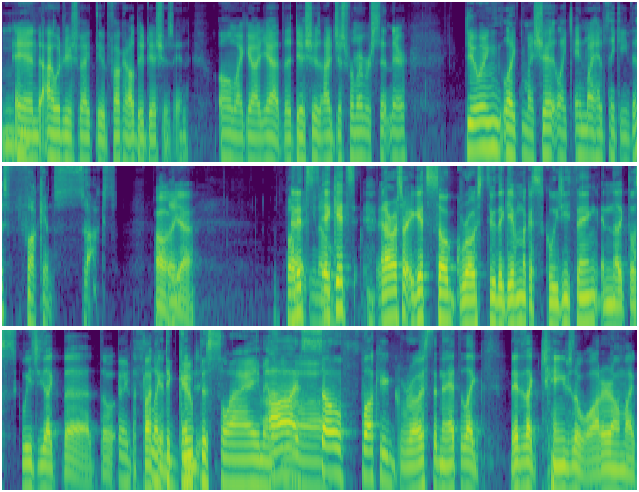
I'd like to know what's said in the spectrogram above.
Mhm. and i would just be like dude fuck it i'll do dishes. And oh my god yeah the dishes i just remember sitting there doing like my shit like in my head thinking this fucking sucks. Oh like, yeah. But and it's you know, it gets at our restaurant it gets so gross too. They gave him like a squeegee thing and like they'll squeegee like the the like, the fucking like the goop and- the slime and oh, it's so fucking gross. And they have to like they have to like change the water. I'm like,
